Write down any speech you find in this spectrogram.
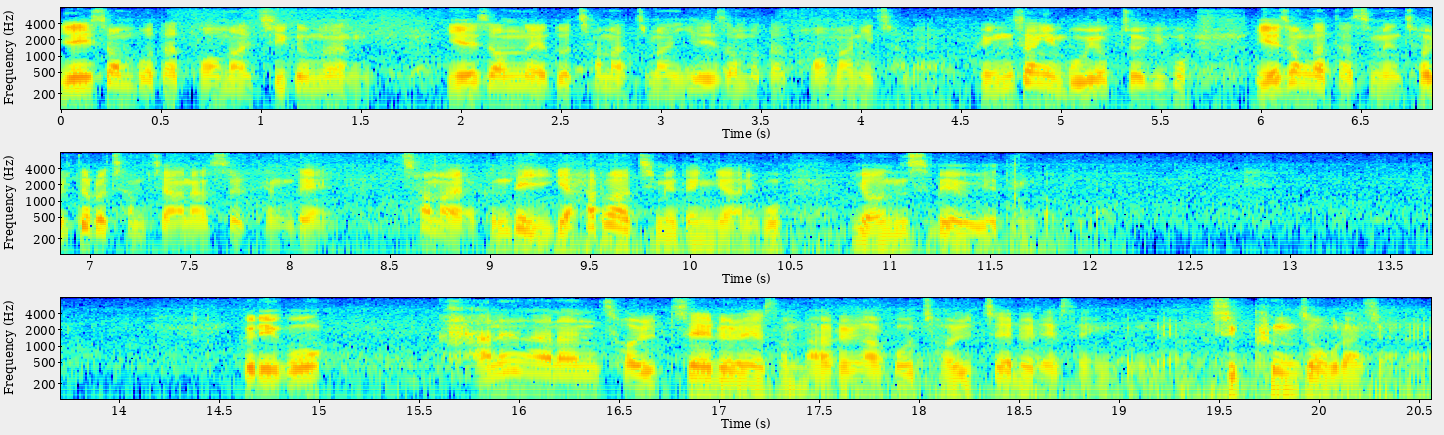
예전보다 더 많이 지금은 예전에도 참았지만 예전보다 더 많이 참아요. 굉장히 모욕적이고 예전 같았으면 절대로 참지 않았을 텐데 참아요. 근데 이게 하루아침에 된 게 아니고 연습에 의해 된 겁니다. 그리고 가능한 한 절제를 해서 말을 하고 절제를 해서 행동을 해요. 즉흥적으로 하지 않아요.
